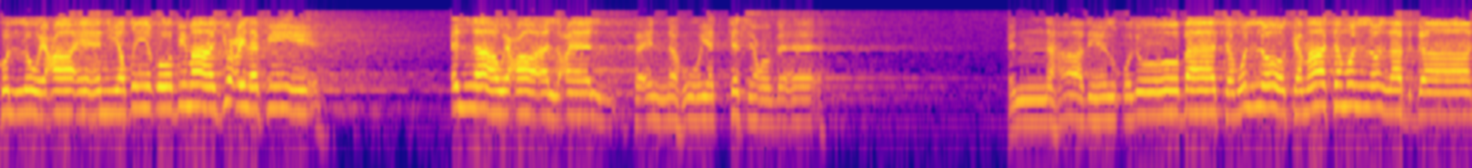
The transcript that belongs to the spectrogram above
كل وعاء يضيق بما جعل فيه إلا وعاء العلم فإنه يتسع به. إن هذه القلوب تمل كما تمل الأبدان.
